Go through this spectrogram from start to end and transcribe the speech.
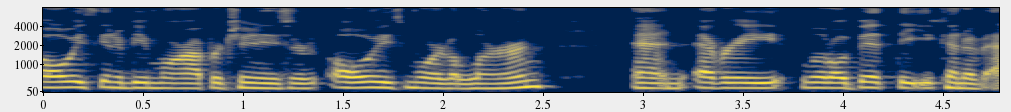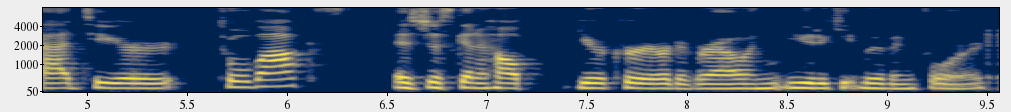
always going to be more opportunities. There's always more to learn. And every little bit that you kind of add to your toolbox is just going to help your career to grow and you to keep moving forward.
